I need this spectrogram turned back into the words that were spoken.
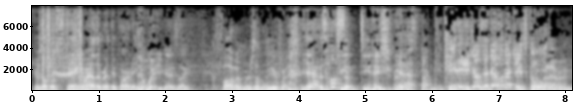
He was also staying at my other birthday party. What, you guys like fought him or something? Your friend? Yeah, it was awesome. Teenage friends. Yeah, teenage. I was in elementary Or school. whatever.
